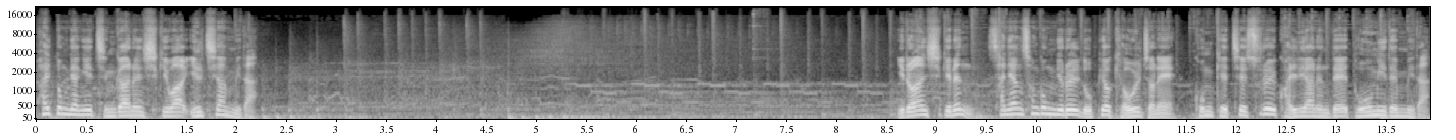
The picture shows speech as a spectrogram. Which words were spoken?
활동량이 증가하는 시기와 일치합니다. 이러한 시기는 사냥 성공률을 높여 겨울 전에 곰 개체 수를 관리하는 데 도움이 됩니다.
